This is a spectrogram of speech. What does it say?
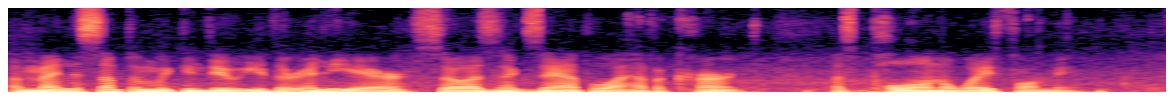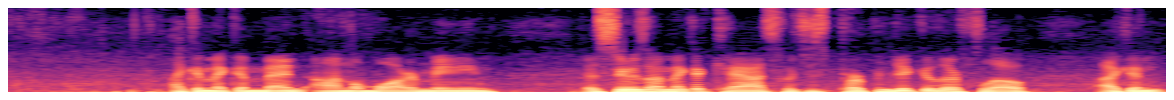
a mend is something we can do either in the air. So as an example, I have a current that's pulling away from me. I can make a mend on the water, meaning as soon as I make a cast, which is perpendicular flow, I can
